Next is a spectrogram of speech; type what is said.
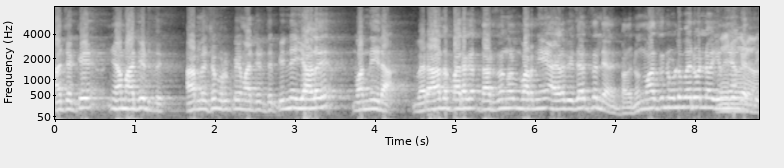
ആ ചെക്ക് ഞാൻ മാറ്റിയെടുത്ത് ആറ് ലക്ഷം റുപ്യ മാറ്റിയെടുത്ത്. പിന്നെ ഇയാൾ വന്നില്ല. വരാതെ പല തടസ്സങ്ങളും പറഞ്ഞ് അയാൾ വിദേശത്തല്ലേ. പതിനൊന്ന് മാസത്തിനുള്ളിൽ വരുമല്ലോ എന്ന് ഞാൻ കരുതി.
